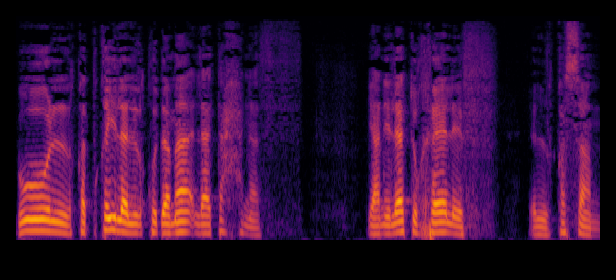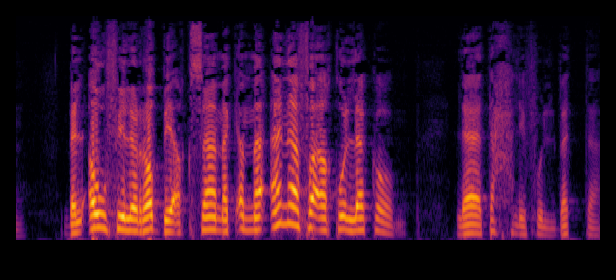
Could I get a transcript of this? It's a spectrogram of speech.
بقول قد قيل للقدماء لا تحنث. يعني لا تخالف القسم. بل أوفي للرب أقسامك. أما أنا فأقول لكم لا تحلفوا البتة.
